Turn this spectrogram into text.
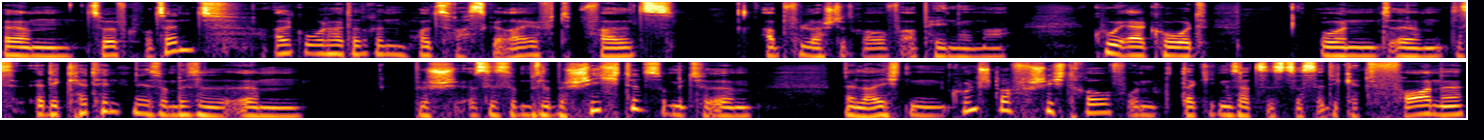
Ähm, 12% Alkohol hat da drin, Holzfass gereift, Pfalz, Abfüller steht drauf, AP-Nummer, QR-Code. Und ähm, das Etikett hinten ist so ein bisschen, ähm, es ist so ein bisschen beschichtet, so mit ähm, einer leichten Kunststoffschicht drauf. Und der Gegensatz ist das Etikett vorne,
